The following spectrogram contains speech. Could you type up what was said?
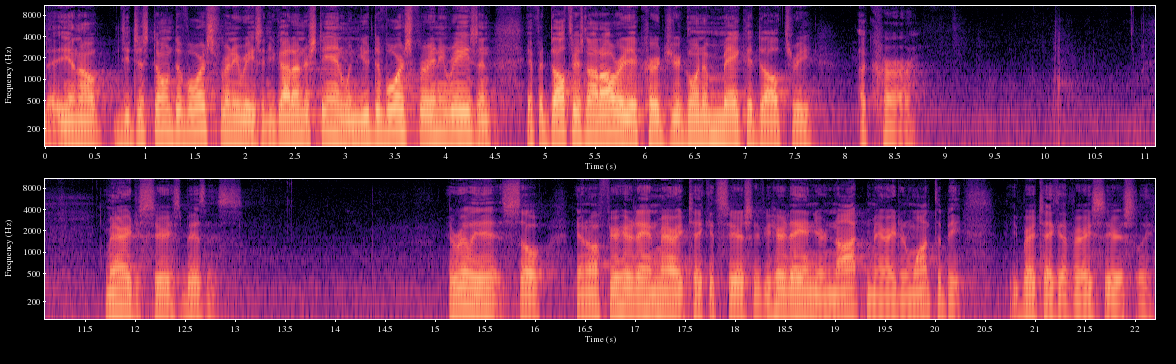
you know, you just don't divorce for any reason. You got to understand when you divorce for any reason, if adultery has not already occurred, you're going to make adultery occur. Marriage is serious business. It really is. So, you know, if you're here today and married, take it seriously. If you're here today and you're not married and want to be, you better take it very seriously.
